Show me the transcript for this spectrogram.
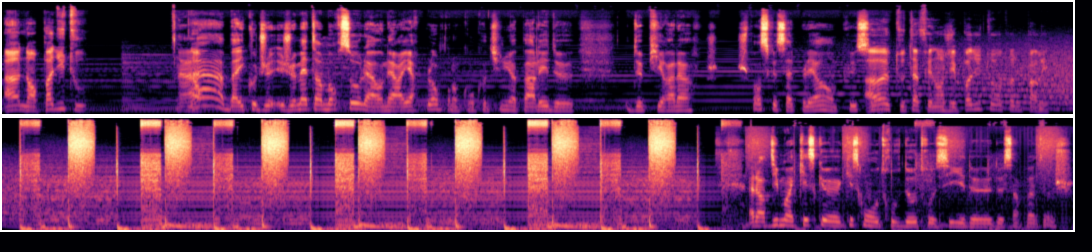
Ah non, pas du tout. Ah, bah écoute, je, je vais mettre un morceau là en arrière-plan pendant qu'on continue à parler de, de Piranha. Je, je pense que ça te plaira en plus. Ah ouais, tout à fait. Non, j'ai pas du tout entendu parler. Alors dis-moi, qu'est-ce que qu'est-ce qu'on retrouve d'autre aussi de, de sympatoche?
